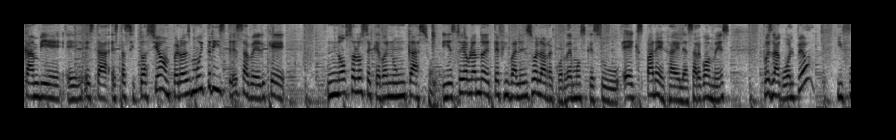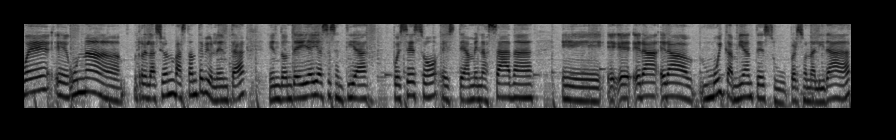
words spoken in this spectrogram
cambie eh, esta, esta situación. Pero es muy triste saber que no solo se quedó en un caso. Y estoy hablando de Tefi Valenzuela. Recordemos que su expareja, Eleazar Gómez, pues la golpeó. Y fue eh, una relación bastante violenta en donde ella ya se sentía, pues eso, este, amenazada. Eh, eh, era, era muy cambiante su personalidad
